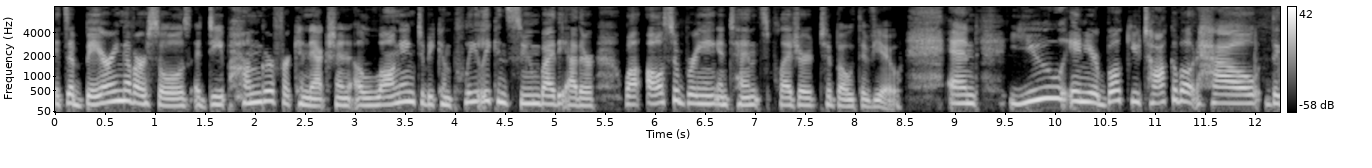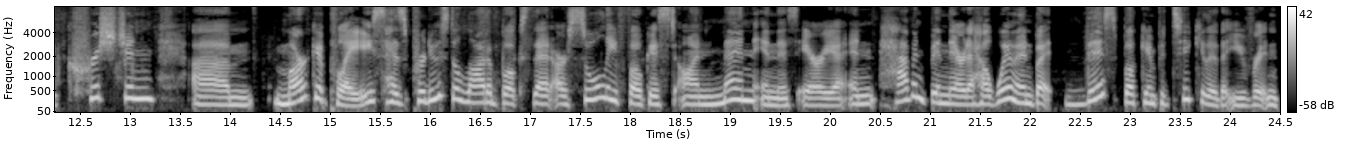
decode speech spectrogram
It's a bearing of our souls, a deep hunger for connection, a longing to be completely consumed by the other, while also bringing intense pleasure to both of you. And you, in your book, you talk about how the Christian um, marketplace has produced a lot of books that are solely focused on men in this area and haven't been there to help women. But this book in particular that you've written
